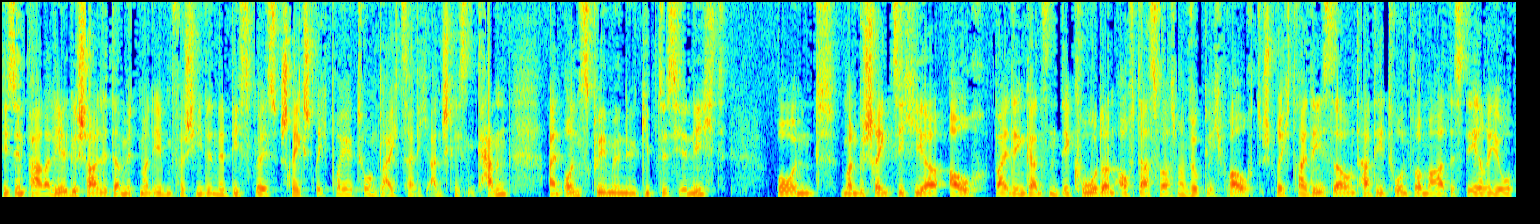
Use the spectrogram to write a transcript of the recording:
die sind parallel geschaltet, damit man eben verschiedene Displays, Schrägstrich Projektoren gleichzeitig anschließen kann. Ein On-Screen-Menü gibt es hier nicht. Und man beschränkt sich hier auch bei den ganzen Decodern auf das, was man wirklich braucht, sprich 3D-Sound, HD-Tonformat, Stereo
